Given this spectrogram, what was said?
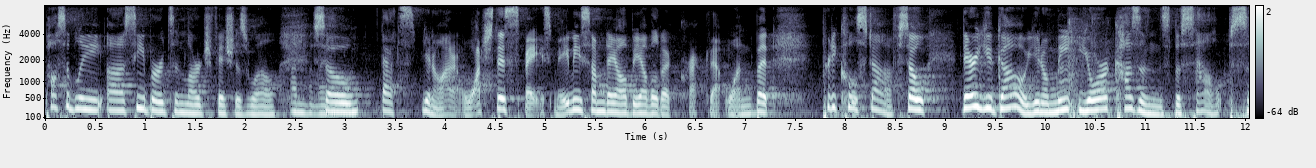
possibly uh, seabirds and large fish as well. So that's, you know, I don't know, watch this space. Maybe someday I'll be able to crack that one. But pretty cool stuff. So there you go. You know, meet your cousins, the salps.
